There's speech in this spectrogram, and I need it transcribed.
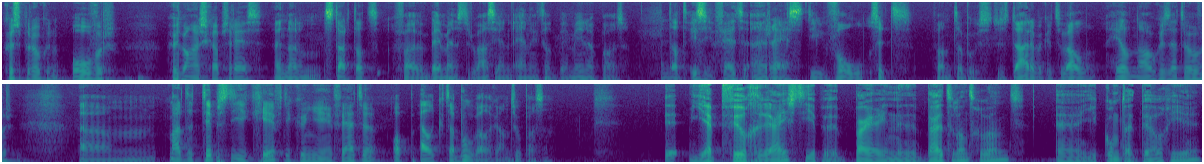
gesproken over hun zwangerschapsreis. En dan start dat bij menstruatie en eindigt dat bij menopauze. En dat is in feite een reis die vol zit van taboes. Dus daar heb ik het wel heel nauwgezet over. Ehm, maar de tips die ik geef, die kun je in feite op elk taboe wel gaan toepassen. Eh, je hebt veel gereisd. Je hebt een paar jaar in het buitenland gewoond. Eh, je komt uit België.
